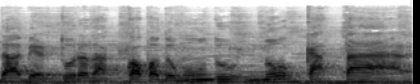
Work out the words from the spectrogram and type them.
da abertura da Copa do Mundo no Catar.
